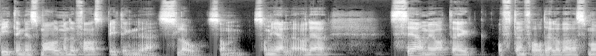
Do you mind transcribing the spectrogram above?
beating the small, men det er fast beating the slow som, som gjelder. og det er ser vi jo at det er ofte en fordel å være små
